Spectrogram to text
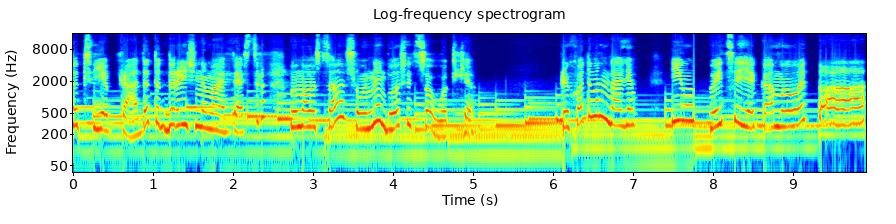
Тут є Прада, тут, до речі, немає тестеру, бо мама сказала, що вони досить солодкі. Приходимо далі. І дивіться, яка милота.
